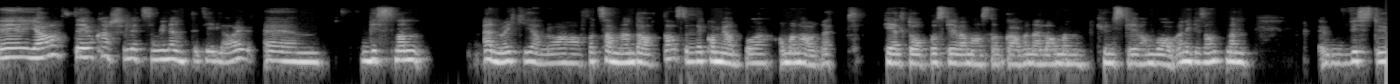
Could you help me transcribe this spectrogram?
Eh, ja, det är ju kanske lite som vi nämnde tidigare. Eh, hvis man ennå ikke i januar har fått samla en data, så det kommer an på om man har et helt år på å skrive masteroppgaven, eller om man kun skriver om våren. ikke sant? Men eh, hvis du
